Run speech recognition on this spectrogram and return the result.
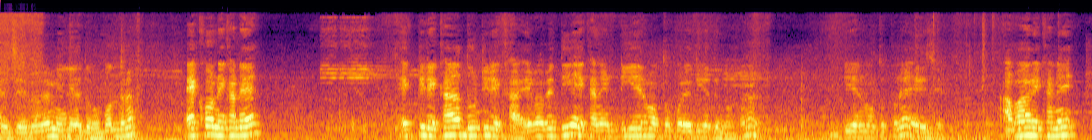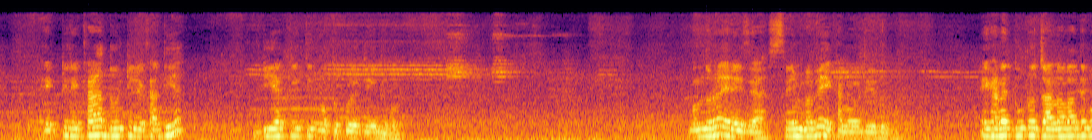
এই যে এভাবে মিলিয়ে দেবো, বন্ধুরা। এখন এখানে একটি রেখা, দুটি রেখা, এভাবে দিয়ে এখানে ডি এর মতো করে দিয়ে দেব হ্যাঁ? ডি এর মতো করে, এই যে। আবার এখানে একটি রেখা, দুইটি রেখা দিয়ে ডি আকৃতির মতো করে দিয়ে দেবো। বন্ধুরা, এই যে সেম ভাবে এখানেও দিয়ে দেবো। এখানে দুটো জানালা দেব,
